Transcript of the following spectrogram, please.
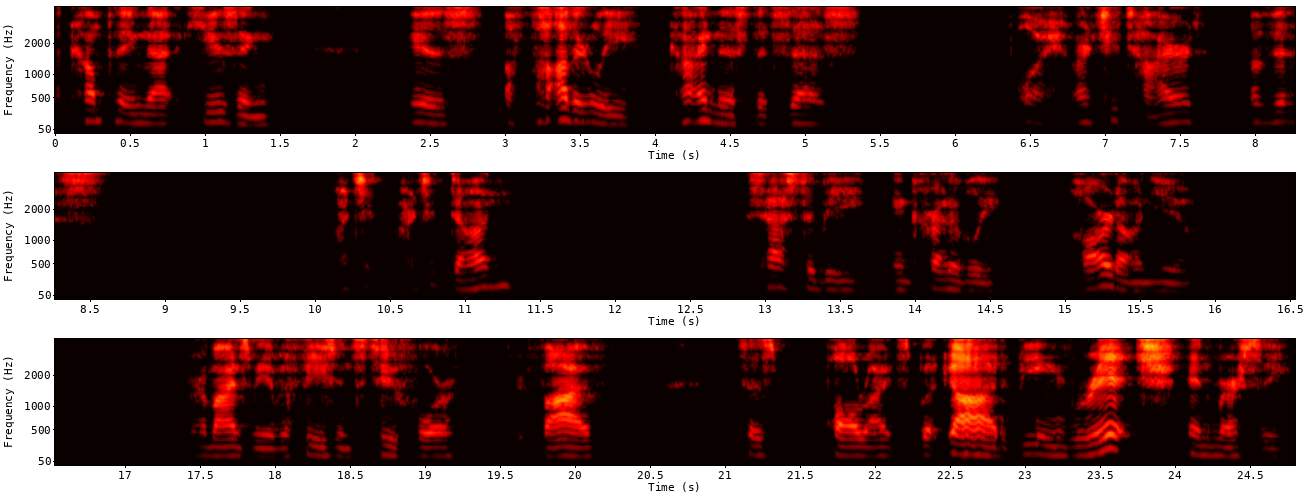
accompanying that accusing is a fatherly kindness that says, Boy, aren't you tired of this? Aren't you, aren't you done? This has to be incredibly hard on you. It reminds me of Ephesians 2 4 through 5. It says, Paul writes, But God, being rich in mercy,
